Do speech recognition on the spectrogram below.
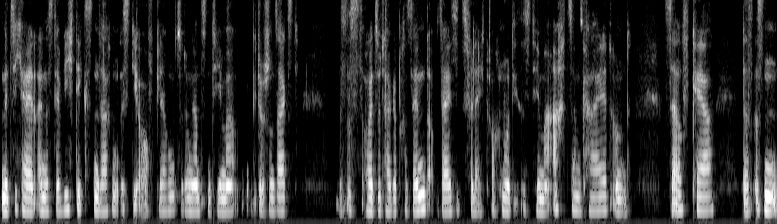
mit Sicherheit eines der wichtigsten Sachen ist die Aufklärung zu dem ganzen Thema. Wie du schon sagst, es ist heutzutage präsent, sei es jetzt vielleicht auch nur dieses Thema Achtsamkeit und Self-Care. Das ist ein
